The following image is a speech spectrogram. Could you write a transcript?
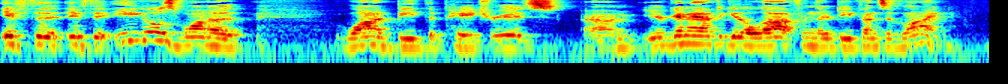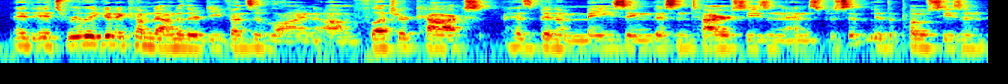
If the if the Eagles want to want to beat the Patriots, um, you're going to have to get a lot from their defensive line. It, it's really going to come down to their defensive line. Um, Fletcher Cox has been amazing this entire season, and specifically the postseason.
